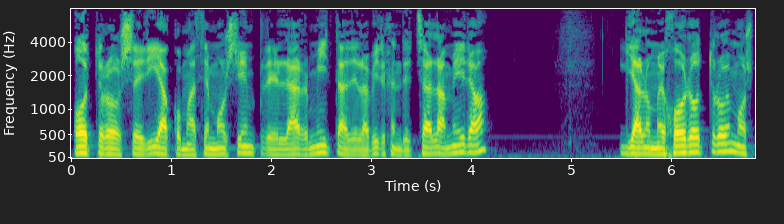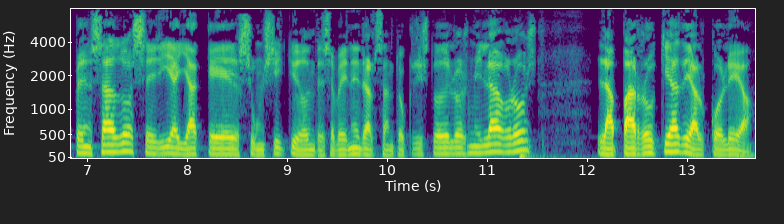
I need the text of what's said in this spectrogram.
Otro sería, como hacemos siempre, la ermita de la Virgen de Chalamera. Y a lo mejor otro hemos pensado sería, ya que es un sitio donde se venera al Santo Cristo de los Milagros, la parroquia de Alcolea.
